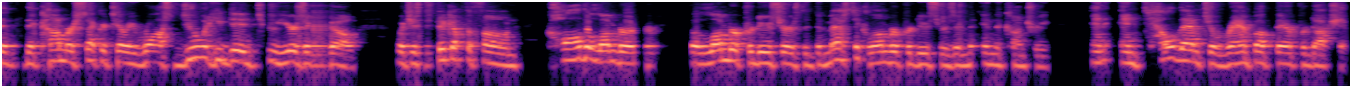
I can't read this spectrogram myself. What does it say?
that the Commerce Secretary Ross do what he did two years ago, which is pick up the phone, call the lumber the lumber producers, the domestic lumber producers in the, in the country, and, and tell them to ramp up their production.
